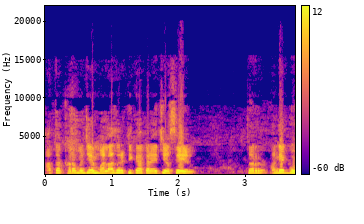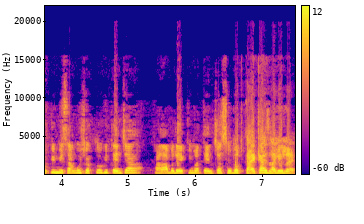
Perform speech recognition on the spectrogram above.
आता खरं म्हणजे मला जर टीका करायची असेल तर अनेक गोष्टी मी सांगू शकतो की त्यांच्या काळामध्ये किंवा त्यांच्यासोबत काय काय झालेलं आहे.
